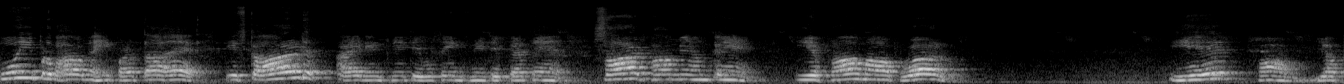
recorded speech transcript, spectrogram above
कोई प्रभाव नहीं पड़ता है। इस कार्ड एंड इंफिनिटिव उसे इंफिनिटिव कहते हैं। शॉर्ट फॉर्म में हम कहें, ये फॉर्म ऑफ़ वर्ब, ये फॉर्म यफ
